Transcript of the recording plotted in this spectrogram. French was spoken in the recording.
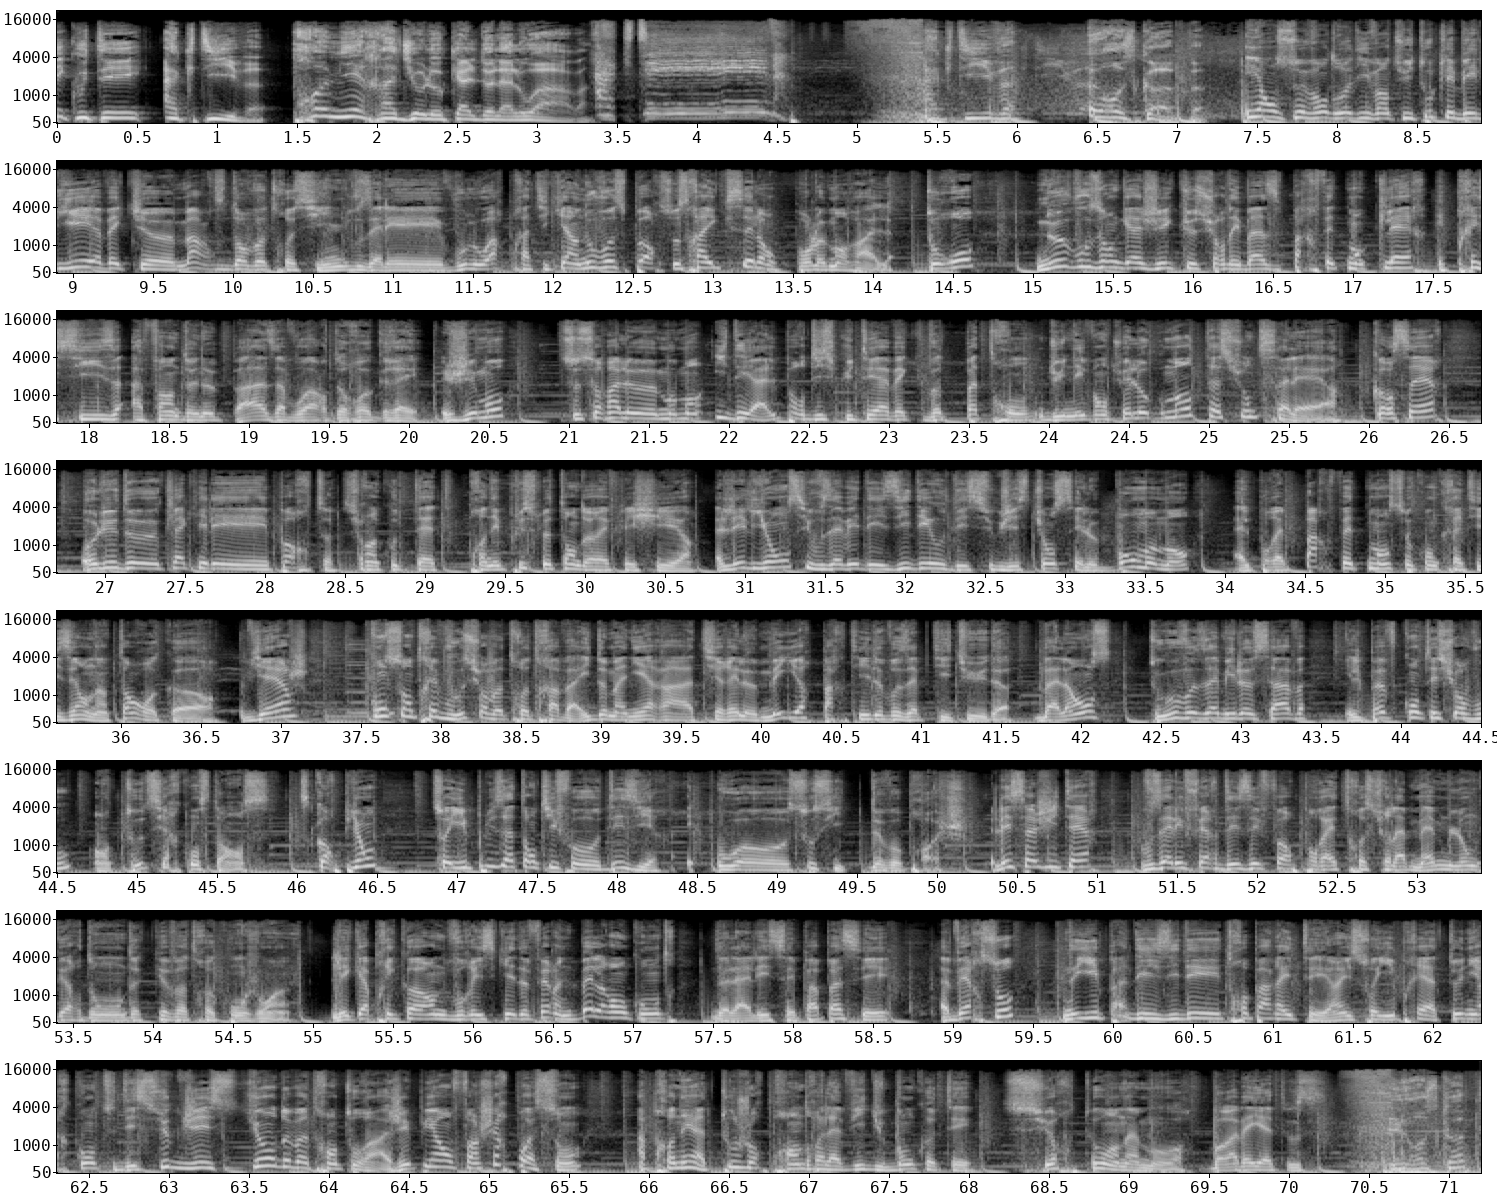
Vous écoutez Active, première radio locale de la Loire. Active. Active, Horoscope. Et en ce vendredi 28 toutes les béliers avec euh, Mars dans votre signe, vous allez vouloir pratiquer un nouveau sport, ce sera excellent pour le moral. Taureau, ne vous engagez que sur des bases parfaitement claires et précises afin de ne pas avoir de regrets. Gémeaux, ce sera le moment idéal pour discuter avec votre patron d'une éventuelle augmentation de salaire. Cancer, au lieu de claquer les portes sur un coup de tête, prenez plus le temps de réfléchir. Les lions, si vous avez des idées ou des suggestions, c'est le bon moment. Elles pourraient parfaitement se concrétiser en un temps record. Vierge, concentrez-vous sur votre travail de manière à tirer le meilleur parti de vos aptitudes. Balance, tous vos amis le savent, ils peuvent compter sur vous en toutes circonstances. Scorpion, Soyez plus attentifs aux désirs ou aux soucis de vos proches. Les Sagittaires, vous allez faire des efforts pour être sur la même longueur d'onde que votre conjoint. Les Capricornes, vous risquez de faire une belle rencontre, ne la laissez pas passer. Verseau, n'ayez pas des idées trop arrêtées hein, soyez prêts à tenir compte des suggestions de votre entourage. Et puis enfin, cher poisson, apprenez à toujours prendre la vie du bon côté, surtout en amour. Bon réveil à tous. L'horoscope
